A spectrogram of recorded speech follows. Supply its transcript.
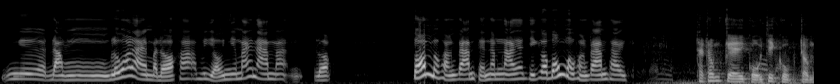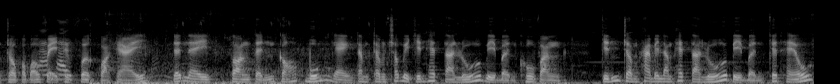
Như đồng lúa này mà được, ví dụ như mấy năm được 80% thì năm nay chỉ có 40% thôi. Theo thống kê của Chi cục Trồng trọt và Bảo vệ thực vật Quảng Ngãi, đến nay toàn tỉnh có 4.569 hecta lúa bị bệnh khô vàng, 925 hecta lúa bị bệnh chết héo,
